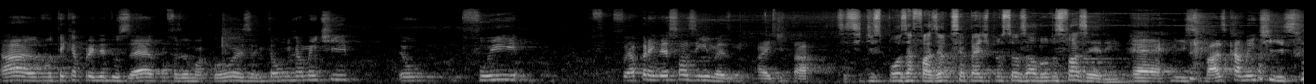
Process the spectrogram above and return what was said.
Ah, eu vou ter que aprender do zero para fazer uma coisa. Então, realmente, eu fui, fui aprender sozinho mesmo a editar. Você se dispôs a fazer o que você pede para os seus alunos fazerem. É, isso, basicamente isso.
